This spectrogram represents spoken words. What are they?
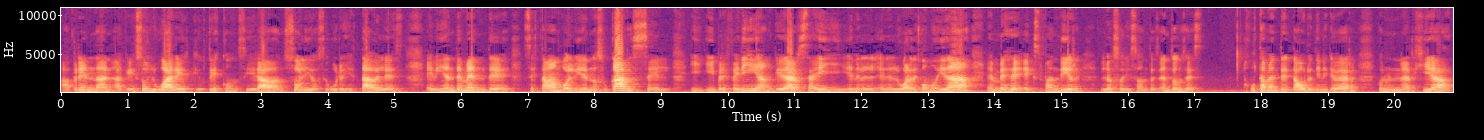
aprendan a que esos lugares que ustedes consideraban sólidos, seguros y estables, evidentemente se estaban volviendo su cárcel y, preferían quedarse ahí en el, en el lugar de comodidad en vez de expandir los horizontes. Entonces, justamente Tauro tiene que ver con una energía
